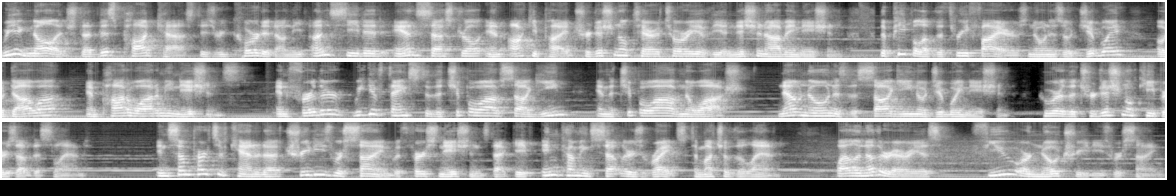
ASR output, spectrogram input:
We acknowledge that this podcast is recorded on the unceded, ancestral, and occupied traditional territory of the Anishinaabe Nation, the people of the Three Fires known as Ojibwe, Odawa, and Potawatomi nations. And further, we give thanks to the Chippewa of Saugeen and the Chippewa of Nawash, now known as the Saugeen Ojibwe Nation, who are the traditional keepers of this land. In some parts of Canada, treaties were signed with First Nations that gave incoming settlers rights to much of the land, while in other areas, few or no treaties were signed.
